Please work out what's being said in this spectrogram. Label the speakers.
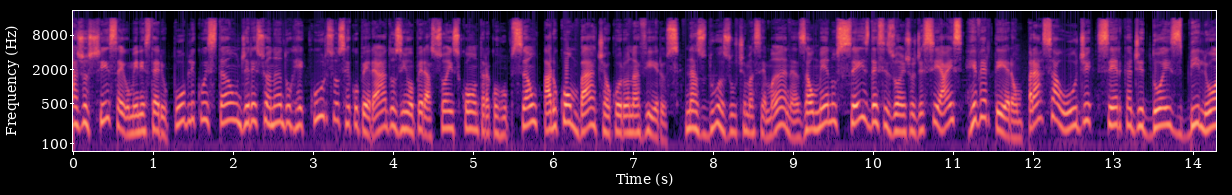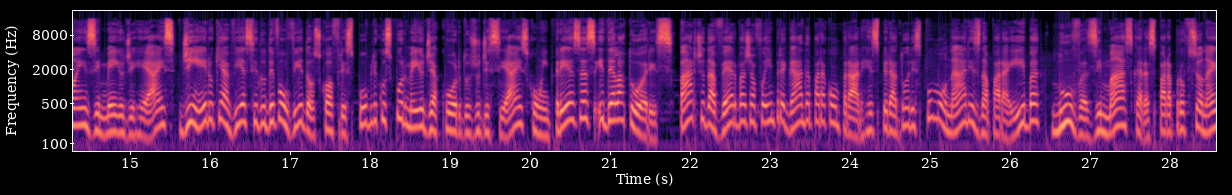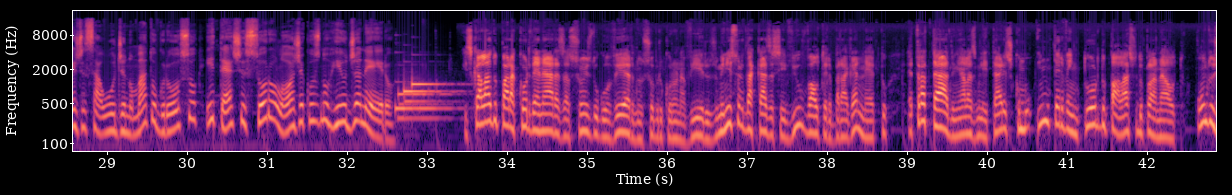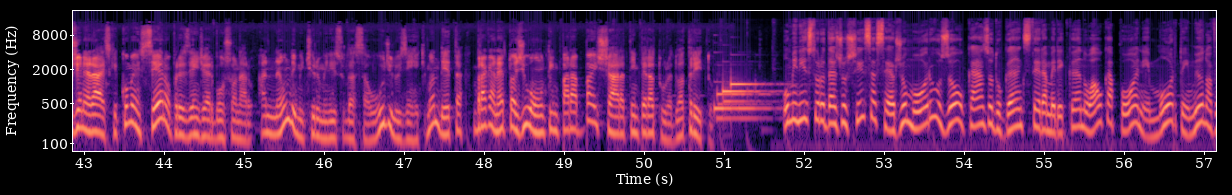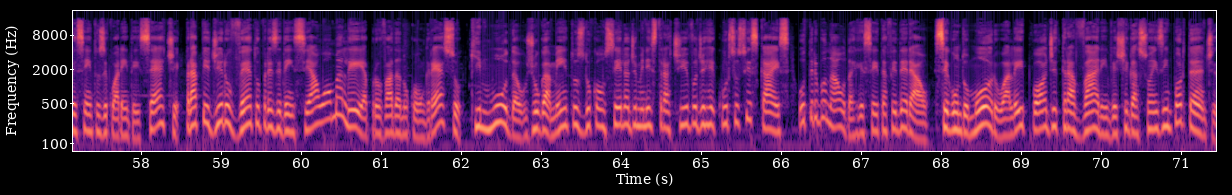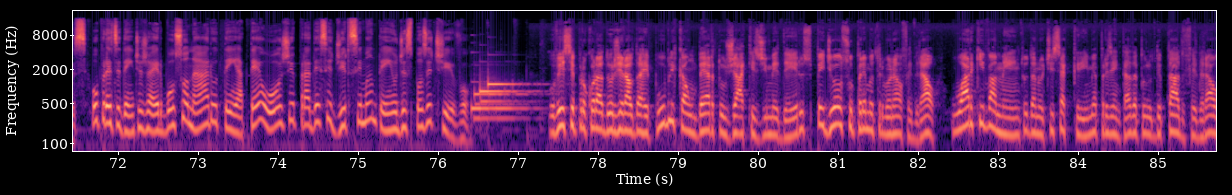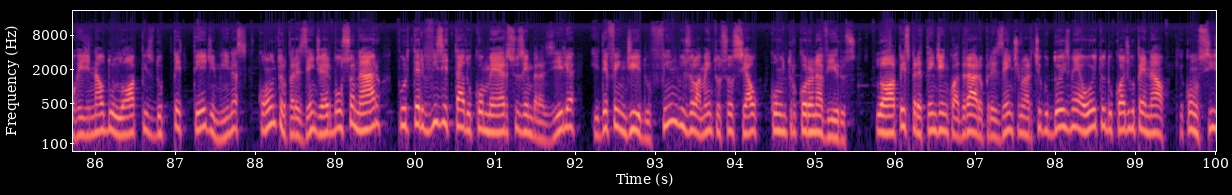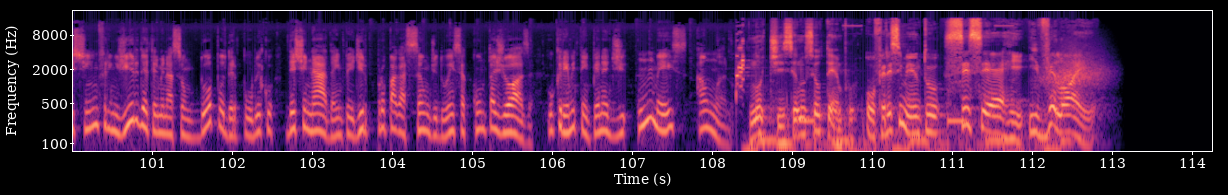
Speaker 1: A Justiça e o Ministério Público estão direcionando recursos recuperados em operações contra a corrupção para o combate ao coronavírus. Nas duas últimas semanas, ao menos seis decisões judiciais reverteram para a saúde cerca de 2 bilhões e meio de reais, dinheiro que havia sido devolvido aos cofres públicos por meio de acordos judiciais com empresas e delatores. Parte da verba já foi empregada para comprar respiradores pulmonares na Paraíba, luvas e máscaras para profissionais de saúde no Mato Grosso Grosso e testes sorológicos no Rio de Janeiro.
Speaker 2: Escalado para coordenar as ações do governo sobre o coronavírus, o ministro da Casa Civil, Walter Braga Neto, é tratado em alas militares como interventor do Palácio do Planalto. Um dos generais que convenceram o presidente Jair Bolsonaro a não demitir o ministro da Saúde, Luiz Henrique Mandetta, Braga Neto agiu ontem para baixar a temperatura do atrito.
Speaker 1: O ministro da Justiça, Sérgio Moro, usou o caso do gangster americano Al Capone, morto em 1947, para pedir o veto presidencial a uma lei aprovada no Congresso que muda os julgamentos do Conselho Administrativo de Recursos Fiscais, o Tribunal da Receita Federal. Segundo Moro, a lei pode travar investigações importantes. O presidente Jair Bolsonaro tem até hoje para decidir se mantém o dispositivo.
Speaker 2: O vice-procurador-geral da República, Humberto Jaques de Medeiros, pediu ao Supremo Tribunal Federal o arquivamento da notícia crime apresentada pelo deputado federal Reginaldo Lopes, do PT de Minas, contra o presidente Jair Bolsonaro por ter visitado comércios em Brasília e defendido o fim do isolamento social contra o coronavírus. Lopes pretende enquadrar o presidente no artigo 268 do Código Penal, que consiste em infringir determinação do poder público destinada a impedir propagação de doença contagiosa. O crime tem pena de um mês a um ano.
Speaker 3: Notícia no seu tempo.
Speaker 4: Oferecimento CCR e Veloy.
